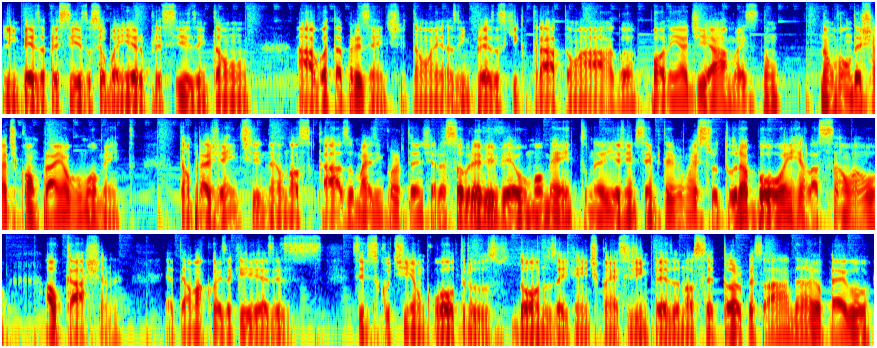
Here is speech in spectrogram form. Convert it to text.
limpeza precisa, o seu banheiro precisa, então a água está presente. Então as empresas que tratam a água podem adiar, mas não não vão deixar de comprar em algum momento. Então, para a gente, né, o nosso caso, o mais importante era sobreviver o momento, né? E a gente sempre teve uma estrutura boa em relação ao, ao caixa, né? E até uma coisa que às vezes se discutiam com outros donos aí que a gente conhece de empresa do nosso setor, o pessoal, ah, não, eu pego,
